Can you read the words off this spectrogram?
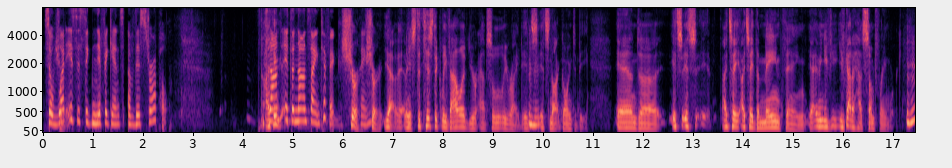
So, what is the significance of this straw poll? It's I non, think- it's a non-scientific. Sure, thing. sure. Yeah, I mean, Mm-hmm. statistically valid. You're absolutely right. It's it's not going to be, and uh, it's it's. I'd say I'd say the main thing. I mean, you've you've got to have some framework. Mm-hmm.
